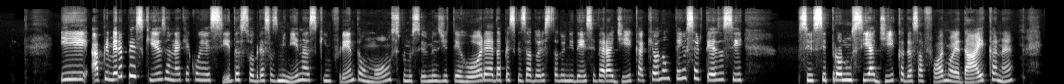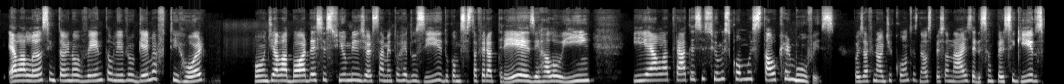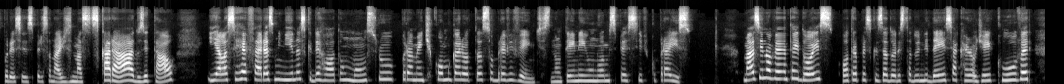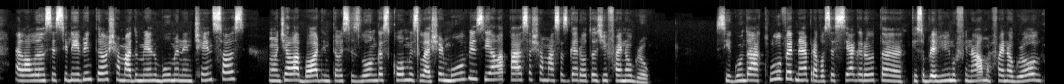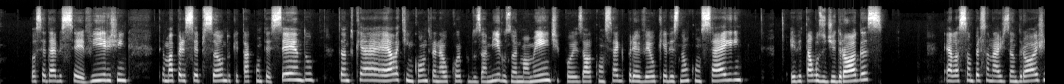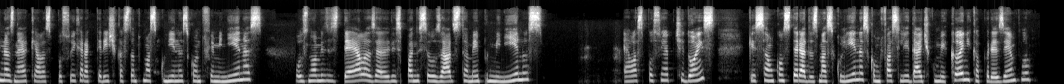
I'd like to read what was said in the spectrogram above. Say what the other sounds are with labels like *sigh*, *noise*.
E a primeira pesquisa, né, que é conhecida sobre essas meninas que enfrentam um monstro nos filmes de terror é da pesquisadora estadunidense Vera Dica, que eu não tenho certeza se se, se pronuncia a dica dessa forma, ou é Daika, né? Ela lança então em 90 o livro Game of Terror, onde ela aborda esses filmes de orçamento reduzido, como Sexta-feira 13, Halloween, e ela trata esses filmes como stalker movies, pois afinal de contas, né, os personagens, eles são perseguidos por esses personagens mascarados e tal, e ela se refere às meninas que derrotam um monstro puramente como garotas sobreviventes, não tem nenhum nome específico para isso. Mas em 92, outra pesquisadora estadunidense, a Carol J. Clover, ela lança esse livro, então, chamado Men, Women and Chainsaws, onde ela aborda, então, esses longas como slasher movies e ela passa a chamar essas garotas de Final Girl. Segundo a Clover, né, para você ser a garota que sobrevive no final, uma Final Girl, você deve ser virgem, ter uma percepção do que está acontecendo, tanto que é ela que encontra né, o corpo dos amigos normalmente, pois ela consegue prever o que eles não conseguem, evitar o uso de drogas elas são personagens andrógenas, né? Que elas possuem características tanto masculinas quanto femininas. Os nomes delas, eles podem ser usados também por meninos. Elas possuem aptidões que são consideradas masculinas, como facilidade com mecânica, por exemplo.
